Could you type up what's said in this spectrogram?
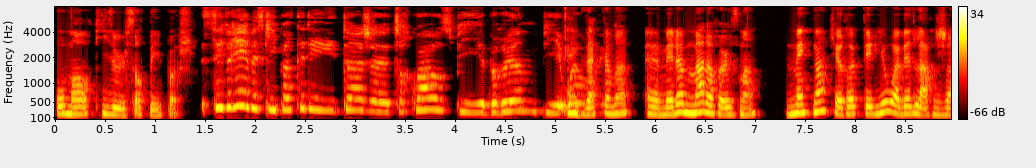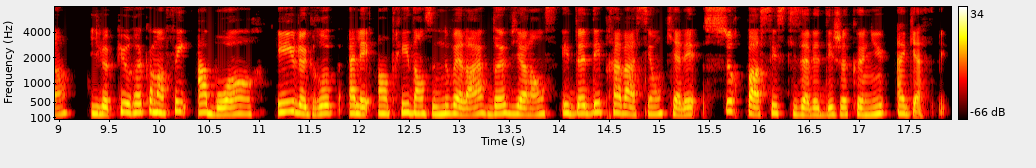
homards qui eux sortent des poches. C'est vrai, parce qu'ils portaient des toges euh, turquoises pis brunes pis... ouais, ouais. Exactement. Euh, mais là, malheureusement, maintenant que Rocterio avait de l'argent, il a pu recommencer à boire et le groupe allait entrer dans une nouvelle ère de violence et de dépravation qui allait surpasser ce qu'ils avaient déjà connu à Gaspé.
